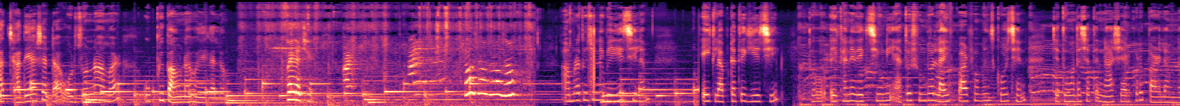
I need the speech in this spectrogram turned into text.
আর ছাদে আসাটা ওর জন্য আমার উপরি পাওনা হয়ে গেল। হয়ে গেছে। আমরা দুজনে বেরিয়েছিলাম এই ক্লাবটাতে গিয়েছি। তো এখানে দেখছি উনি এত সুন্দর লাইভ পারফরমেন্স করছেন যে তোমাদের সাথে না শেয়ার করে পারলাম না।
